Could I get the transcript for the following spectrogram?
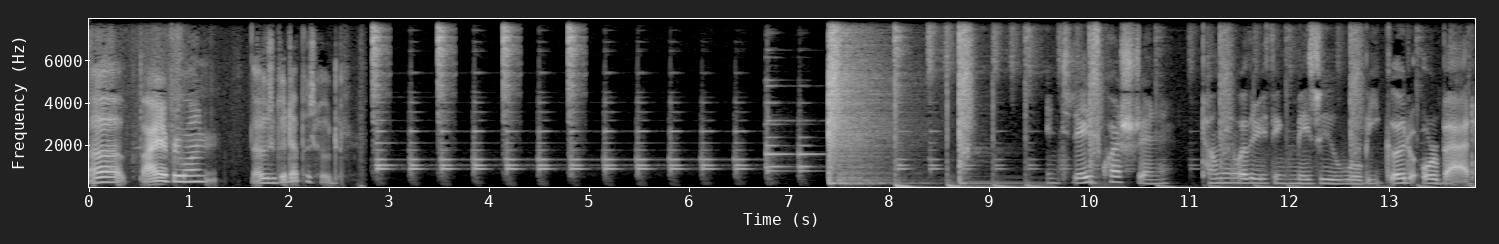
Uh, bye everyone. That was a good episode. In today's question, tell me whether you think Maisie will be good or bad.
